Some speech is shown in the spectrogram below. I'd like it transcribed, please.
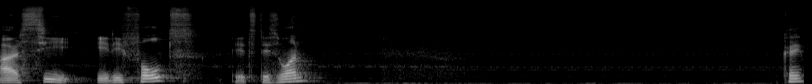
RC default. It's this one. Okay.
